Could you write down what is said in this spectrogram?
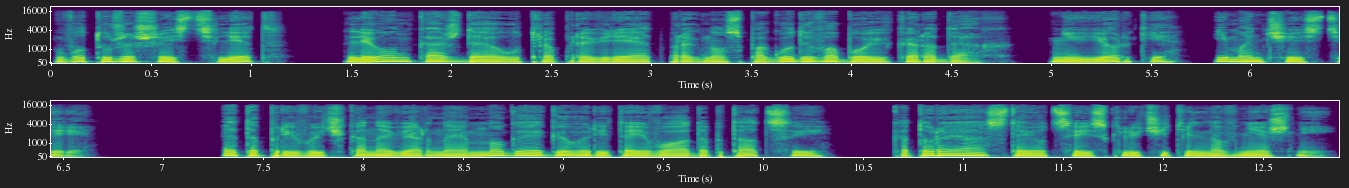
Вот уже шесть лет Леон каждое утро проверяет прогноз погоды в обоих городах — Нью-Йорке и Манчестере. Эта привычка, наверное, многое говорит о его адаптации, которая остается исключительно внешней.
